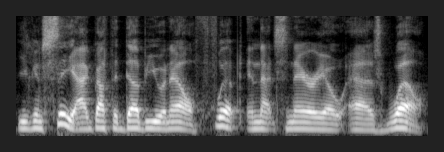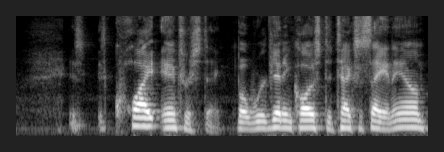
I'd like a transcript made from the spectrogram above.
you can see I've got the W and L flipped in that scenario as well. It's, it's quite interesting, but we're getting close to Texas A&M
